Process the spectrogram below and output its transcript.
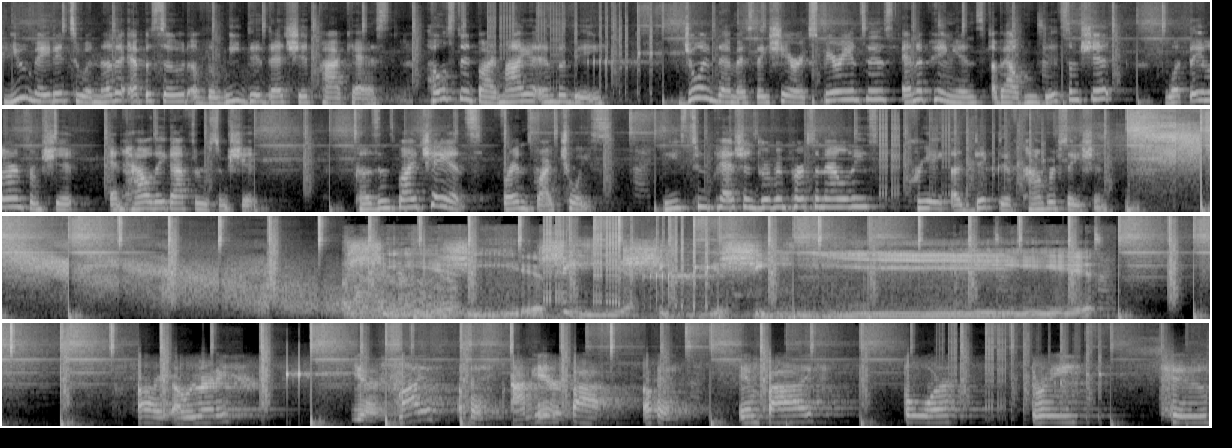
You made it to another episode of the We Did That Shit podcast, hosted by Maya and Babi. Join them as they share experiences and opinions about who did some shit, what they learned from shit, and how they got through some shit. Cousins by chance, friends by choice. These two passion driven personalities create addictive conversation. Five. Okay. In five, four, three, two.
